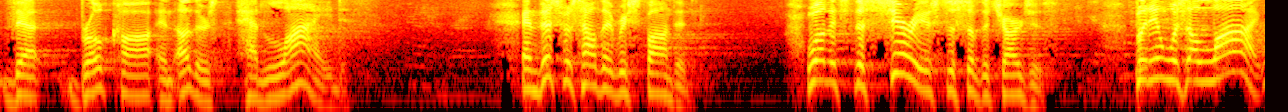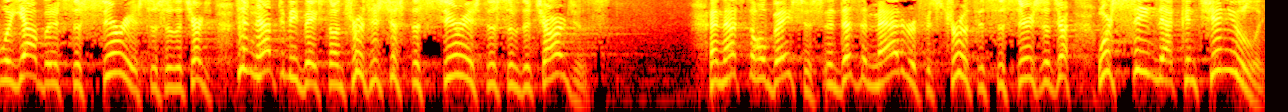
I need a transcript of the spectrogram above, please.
that Brokaw and others had lied. And this was how they responded. Well, it's the seriousness of the charges. But it was a lie. Well, yeah, but it's the seriousness of the charges. It doesn't have to be based on truth. It's just the seriousness of the charges. And that's the whole basis. It doesn't matter if it's truth, it's the seriousness of the charges. We're seeing that continually.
